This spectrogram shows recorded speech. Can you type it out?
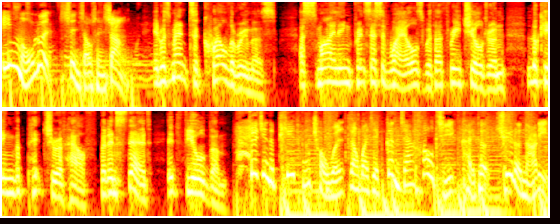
阴谋论甚嚣尘上。It was meant to quell the rumours. A smiling Princess of Wales with her three children, looking the picture of health. But instead, it fueled them. 最近的 P 图丑闻让外界更加好奇凯特去了哪里。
